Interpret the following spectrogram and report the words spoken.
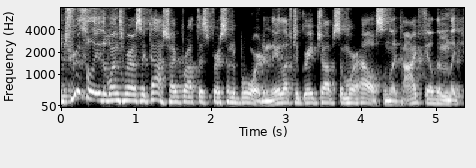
But truthfully, the ones where I was like, gosh, I brought this person aboard and they left a great job somewhere else. And like, I failed them. Like,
